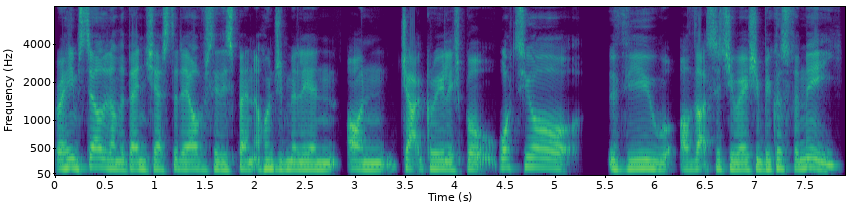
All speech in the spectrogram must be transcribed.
Raheem Sterling on the bench yesterday. Obviously, they spent 100 million on Jack Grealish. But what's your view of that situation because for me,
